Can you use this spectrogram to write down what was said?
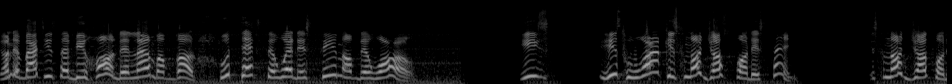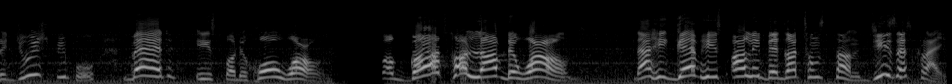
John the Baptist said, Behold, the Lamb of God who takes away the sin of the world. His, his work is not just for the saints, it's not just for the Jewish people, but is for the whole world. For God so loved the world that he gave his only begotten Son, Jesus Christ,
